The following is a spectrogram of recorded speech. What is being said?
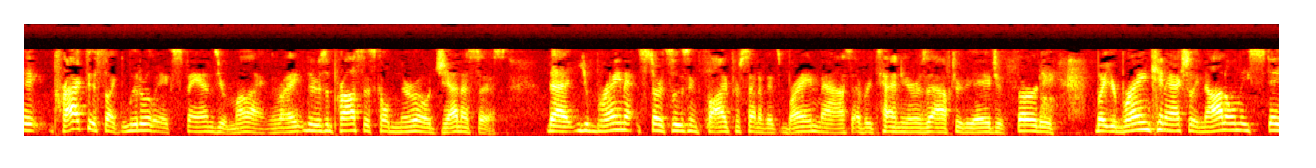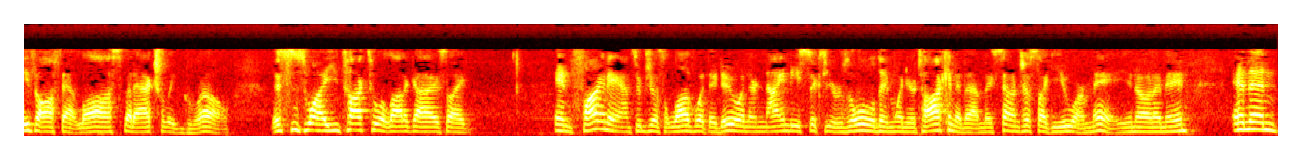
it, practice, like literally expands your mind. Right? There's a process called neurogenesis that your brain starts losing 5% of its brain mass every 10 years after the age of 30, but your brain can actually not only stave off that loss, but actually grow. This is why you talk to a lot of guys like in finance who just love what they do and they're 96 years old and when you're talking to them they sound just like you or me you know what i mean and then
